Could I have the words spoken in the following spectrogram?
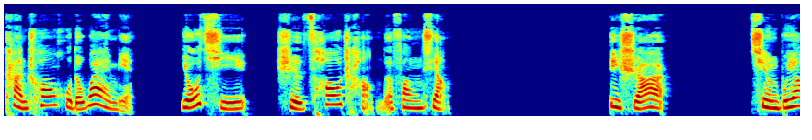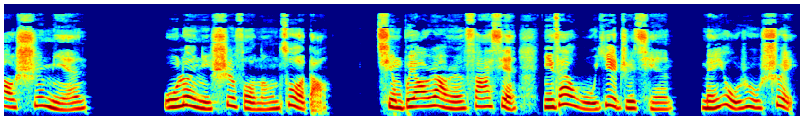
看窗户的外面，尤其是操场的方向。第十二，请不要失眠，无论你是否能做到，请不要让人发现你在午夜之前没有入睡，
